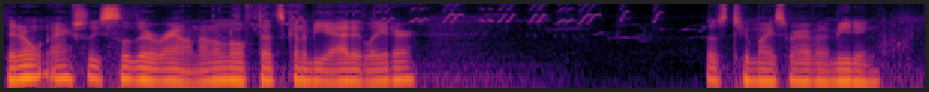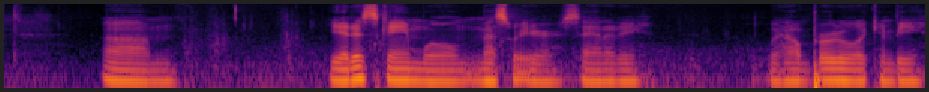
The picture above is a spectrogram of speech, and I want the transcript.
They don't actually slither around. I don't know if that's going to be added later. Those two mice were having a meeting. Um, yeah, this game will mess with your sanity, with how brutal it can be.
